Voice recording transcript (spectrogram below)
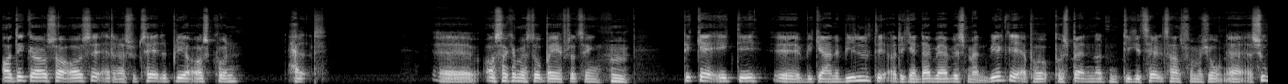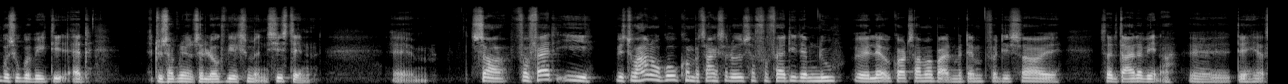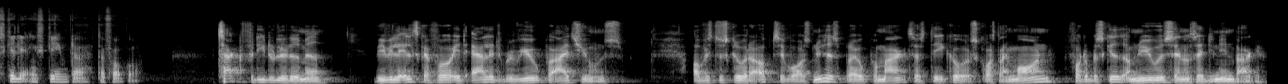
Og det gør så også, at resultatet bliver også kun halvt. Øh, og så kan man stå bagefter og tænke, hmm, det gav ikke det, øh, vi gerne ville, det, og det kan da være, hvis man virkelig er på, på spanden, og den digitale transformation er, er super, super vigtig, at, at du så bliver nødt til at lukke virksomheden i sidste ende. Øh, så få fat i, hvis du har nogle gode kompetencer derude, så få fat i dem nu, øh, lav et godt samarbejde med dem, fordi så, øh, så er det dig, der vinder øh, det her skaleringsgame, der, der foregår. Tak fordi du lyttede med. Vi ville elske at få et ærligt review på iTunes. Og hvis du skriver dig op til vores nyhedsbrev på marketers.dk-morgen, får du besked om nye udsendelser i din indbakke.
